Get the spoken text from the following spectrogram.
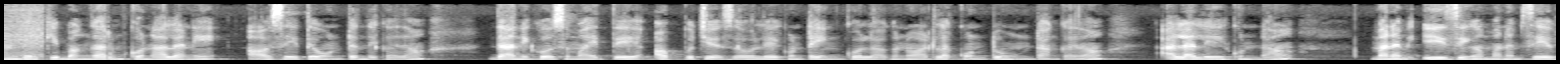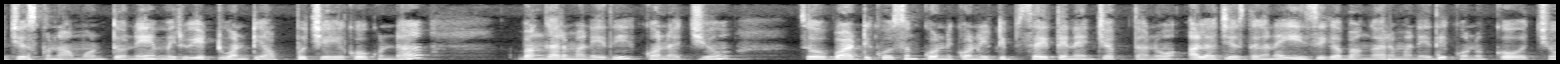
అందరికీ బంగారం కొనాలని ఆశ అయితే ఉంటుంది కదా. దానికోసం అయితే అప్పు చేసో లేకుంటే ఇంకోలాగనో అట్లా కొంటూ ఉంటాం కదా. అలా లేకుండా మనం ఈజీగా మనం సేవ్ చేసుకున్న అమౌంట్తోనే మీరు ఎటువంటి అప్పు చేయకోకుండా బంగారం అనేది కొనచ్చు. సో వాటి కోసం కొన్ని కొన్ని టిప్స్ అయితే నేను చెప్తాను. అలా చేస్తే కనుక ఈజీగా బంగారం అనేది కొనుక్కోవచ్చు.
